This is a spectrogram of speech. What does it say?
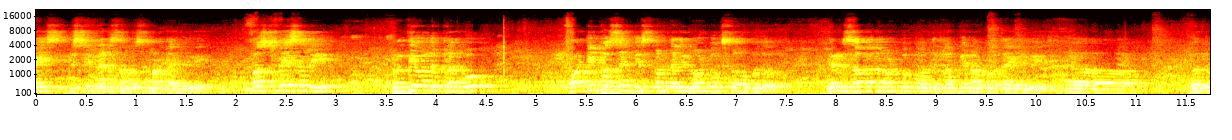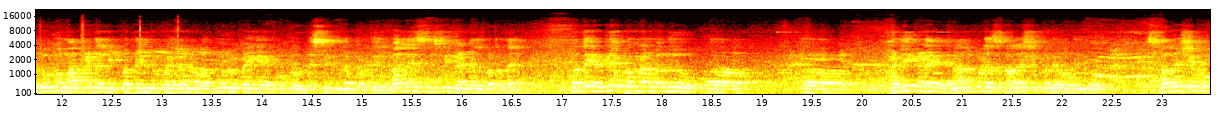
ಫೇಸ್ ಲ್ಯಾಂಡ್ಸ್ ಅನೌನ್ಸ್ ಮಾಡ್ತಾ ಇದ್ದೀವಿ. ಫಸ್ಟ್ ಫೇಸಲ್ಲಿ ಪ್ರತಿಯೊಂದು ಕ್ಲಬ್ಬು ಫಾರ್ಟಿ ಪರ್ಸೆಂಟ್ ಡಿಸ್ಕೌಂಟಲ್ಲಿ ನೋಟ್ಬುಕ್ಸ್ ತೊಗೋಬೋದು. ಎರಡು ಸಾವಿರ ನೋಟ್ಬುಕ್ ಒಂದು ಕ್ಲಬ್ಗೆ ನಾವು ಕೊಡ್ತಾ ಇದ್ದೀವಿ. ಒಂದು ಬುಕ್ ಮಾರ್ಕೆಟಲ್ಲಿ ಇಪ್ಪತ್ತೈದು ರೂಪಾಯಿಗೆ, ನಾವು ಹದಿಮೂರು ರೂಪಾಯಿಗೆ ಬುಕ್ ಡಿಸ್ಟ್ರಿಕ್ಟಿಂದ ಕೊಡ್ತೀವಿ. ಬ್ಯಾಲೆನ್ಸ್ ಡಿಸ್ಟ್ರಿಕ್ಟ್ ಲ್ಯಾಂಡಲ್ಲಿ ಬರುತ್ತೆ. ಮತ್ತು ಎರಡನೇ ಪ್ರೋಗ್ರಾಮ್ ಬಂದು ಹಳ್ಳಿ ಕಡೆ ನಾನು ಕೂಡ ಸ್ಕಾಲರ್ಶಿಪ್ಪಲ್ಲಿ ಹೋಗಿದ್ದು. ಸ್ಕಾಲರ್ಶಿಪ್ಪು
